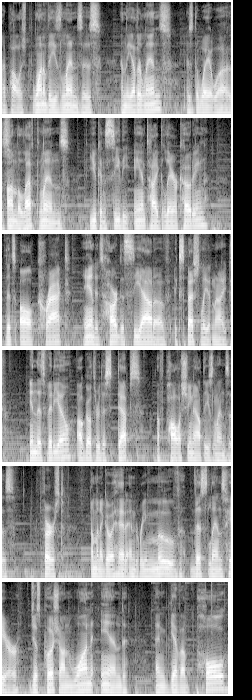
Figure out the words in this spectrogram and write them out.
I polished one of these lenses and the other lens is the way it was. On the left lens, you can see the anti-glare coating that's all cracked and it's hard to see out of, especially at night. In this video, I'll go through the steps of polishing out these lenses. First, I'm gonna go ahead and remove this lens here. Just push on one end and give a pull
